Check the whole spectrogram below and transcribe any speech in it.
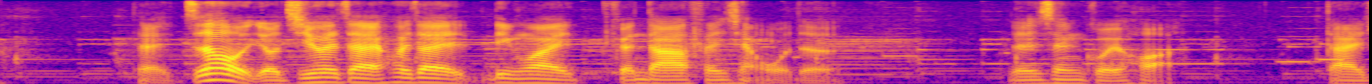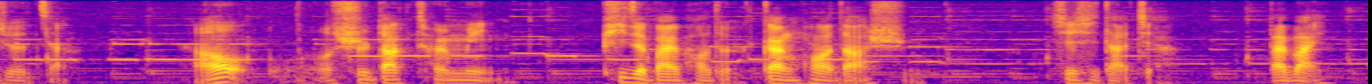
对，之后有机会再会再另外跟大家分享我的人生规划，大概就是这样。好，我是 Doctor Min，披着白袍的干话大师，谢谢大家，拜拜。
